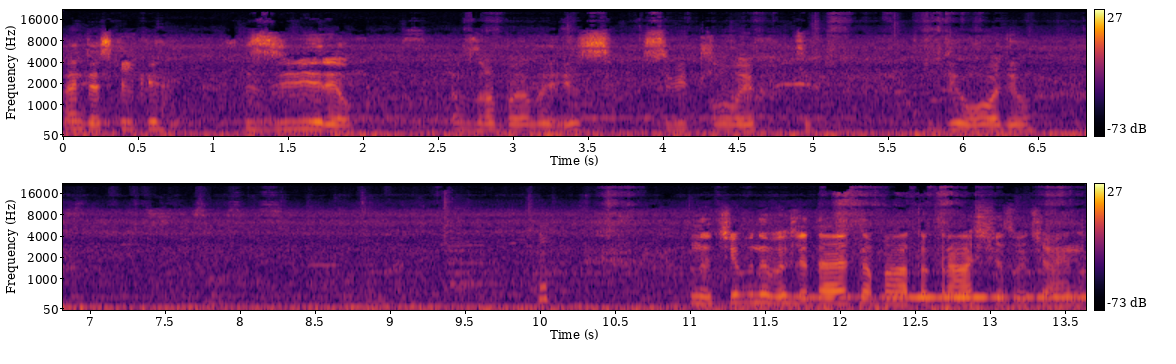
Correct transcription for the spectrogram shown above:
Знаєте, скільки звірів зробили із світлових цих діодів. Вночі вони виглядають набагато краще, звичайно.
